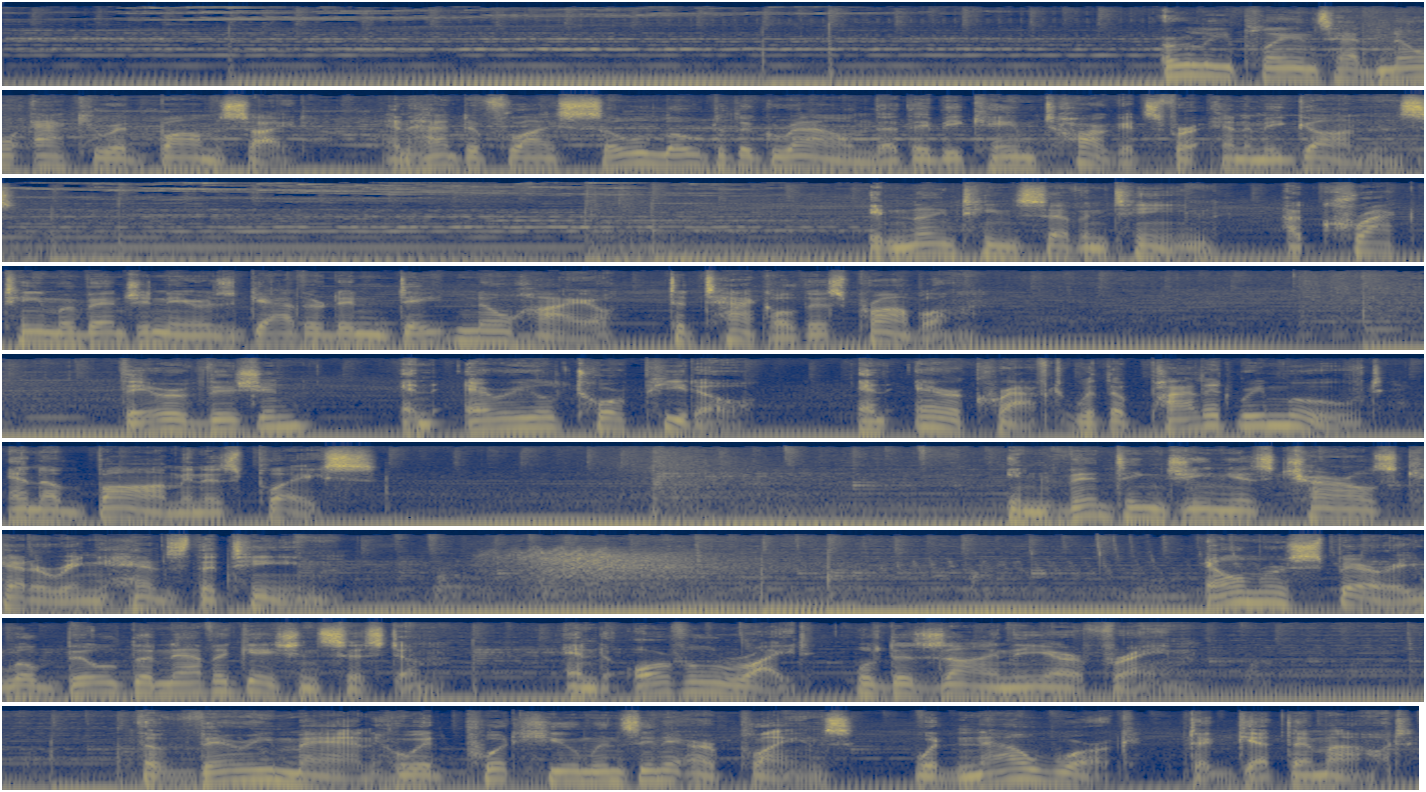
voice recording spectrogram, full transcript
Early planes had no accurate bomb sight and had to fly so low to the ground that they became targets for enemy guns. In 1917, a crack team of engineers gathered in Dayton, Ohio to tackle this problem. Their vision? An aerial torpedo, an aircraft with the pilot removed and a bomb in his place. Inventing genius Charles Kettering heads the team. Elmer Sperry will build the navigation system, and Orville Wright will design the airframe. The very man who had put humans in airplanes would now work to get them out.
